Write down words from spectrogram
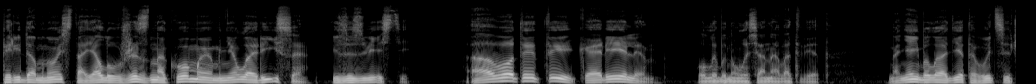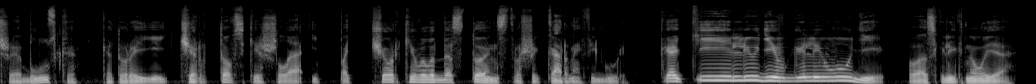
Передо мной стояла уже знакомая мне Лариса из «Известий». «А вот и ты, Карелин!» — улыбнулась она в ответ. На ней была одета выцветшая блузка, которая ей чертовски шла и подчеркивала достоинство шикарной фигуры. «Какие люди в Голливуде!» — воскликнул я.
